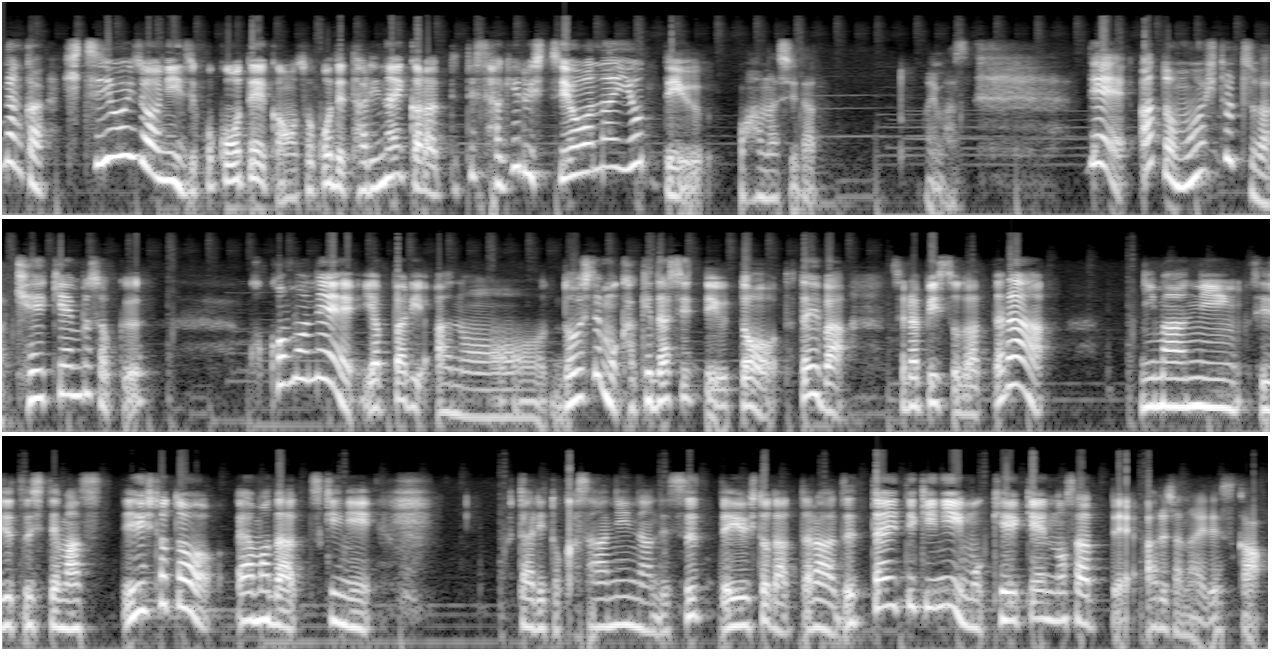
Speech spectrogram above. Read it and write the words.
なんか必要以上に自己肯定感をそこで足りないからって言って下げる必要はないよっていうお話だと思います。であともう一つは経験不足。ここもねやっぱりあのどうしても駆け出しっていうと例えばセラピストだったら2万人施術してますっていう人と、いや、まだ月に2人とか3人なんですっていう人だったら、絶対的にもう経験の差ってあるじゃないですか。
